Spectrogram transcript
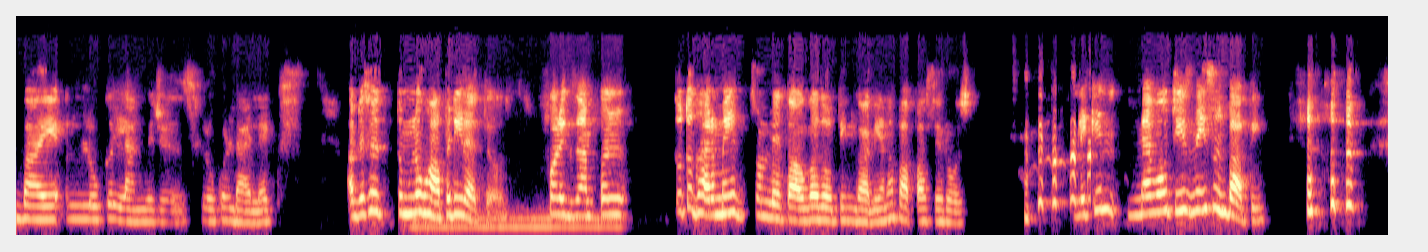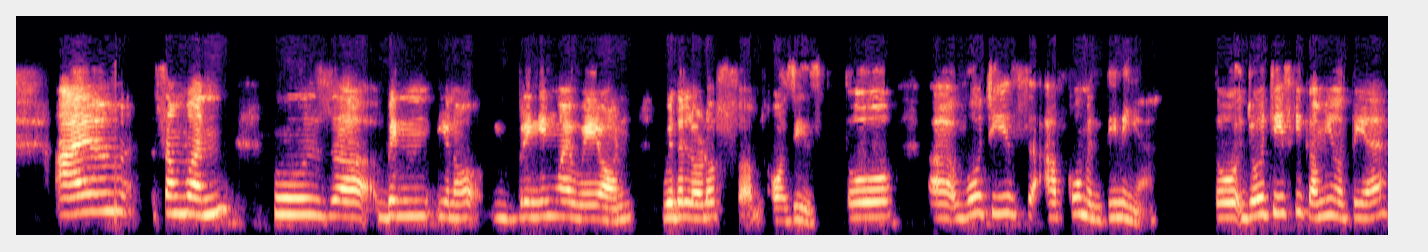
by local languages local dialects अब जैसे तुम लोग वहाँ पे नहीं रहते हो फॉर एग्ज़ाम्पल तू तो घर में ही सुन लेता होगा दो तीन गालियाँ ना पापा से रोज लेकिन मैं वो चीज़ नहीं सुन पाती। I am someone who's uh, been, you know, bringing my way on with a lot of um, Aussies. तो uh, वो चीज़ आपको मिलती नहीं है। तो जो चीज़ की कमी होती है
